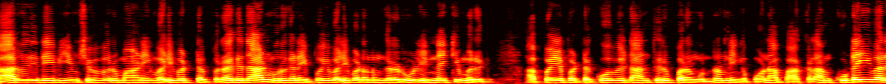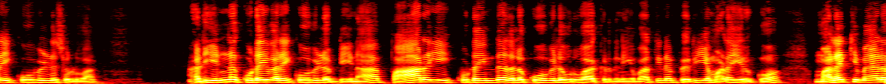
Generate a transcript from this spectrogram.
பார்வதி தேவியும் சிவபெருமானையும் வழிபட்ட பிறகுதான் முருகனை போய் வழிபடணுங்கிற ரூல் இன்னைக்கும் இருக்கு. அப்பேற்பட்ட கோவில் தான் திருப்பரங்குன்றம். நீங்கள் போனால் பார்க்கலாம். குடைவரை கோவில்னு சொல்லுவாங்க. அது என்ன குடைவரை கோவில் அப்படின்னா பாறையை குடைந்து அதில் கோவிலை உருவாக்குறது. நீங்கள் பார்த்தீங்கன்னா பெரிய மலை இருக்கும். மலைக்கு மேலே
